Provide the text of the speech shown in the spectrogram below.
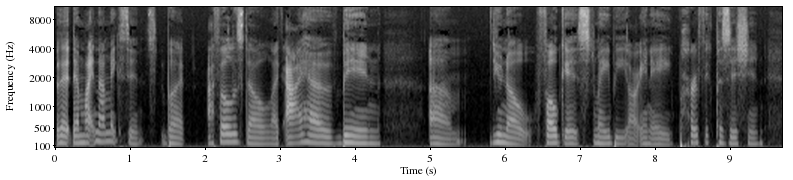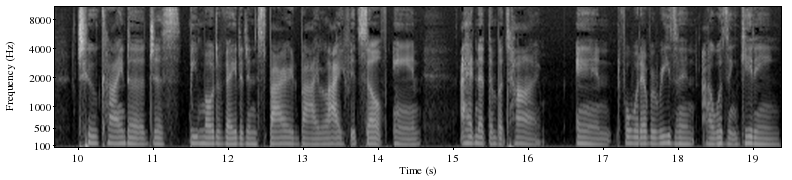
That that might not make sense but i feel as though like i have been um you know focused maybe or in a perfect position to kind of just be motivated inspired by life itself and i had nothing but time. And for whatever reason i wasn't getting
